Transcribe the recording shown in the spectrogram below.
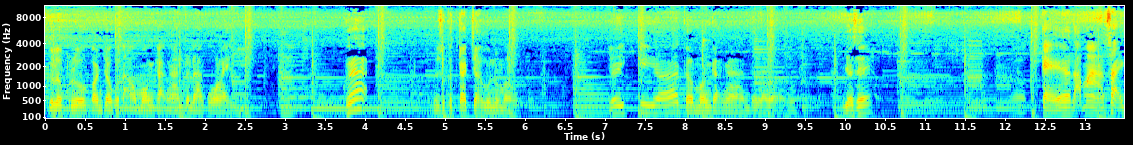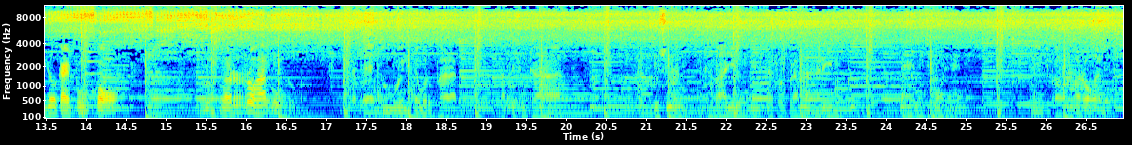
iku lho bro, koncoku tak omong gak ngandel aku oleh iki. Gak. Lu suket gajah ngono mau. Ya iki ya, gampang gak ngandel awakmu. Ya sih. Oke, tak masak iku gawe buka. ngeruh aku ada yang tumbuh ini jamur barat tapi sudah busuk ini sudah layu ini sudah beberapa hari ini nah ini jamurnya ini ini di bawah barongan ini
